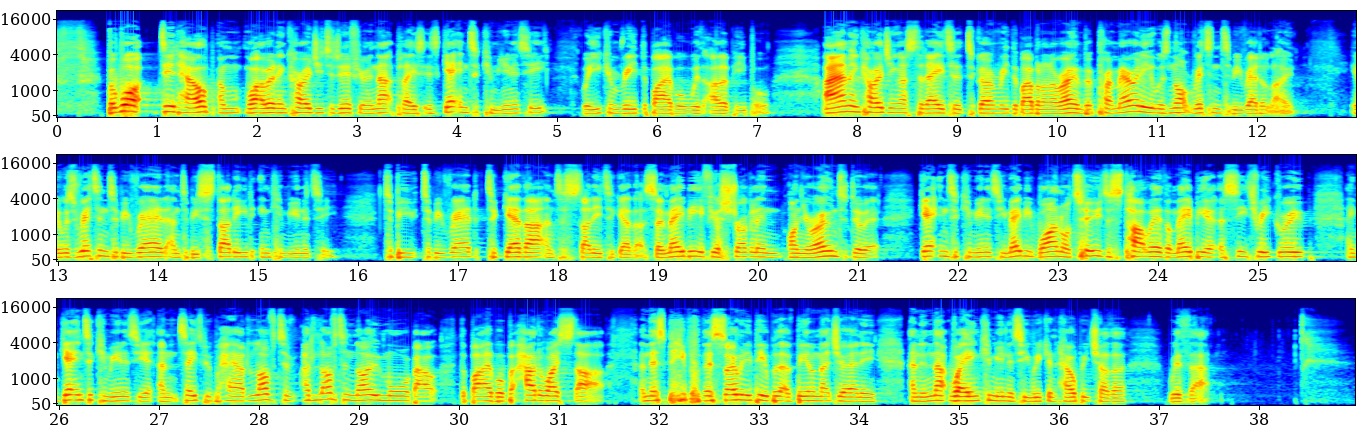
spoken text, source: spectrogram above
But what did help, and what I would encourage you to do if you're in that place, is get into community where you can read the Bible with other people. I am encouraging us today to, to go and read the Bible on our own, but primarily it was not written to be read alone. It was written to be read and to be studied in community, to be, to be read together and to study together. So maybe if you're struggling on your own to do it, get into community, maybe one or two to start with, or maybe a a C3 group, and get into community and say to people, hey, I'd love to, I'd love to know more about the Bible, but how do I start? And there's people, there's so many people that have been on that journey, and in that way, in community, we can help each other with that.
